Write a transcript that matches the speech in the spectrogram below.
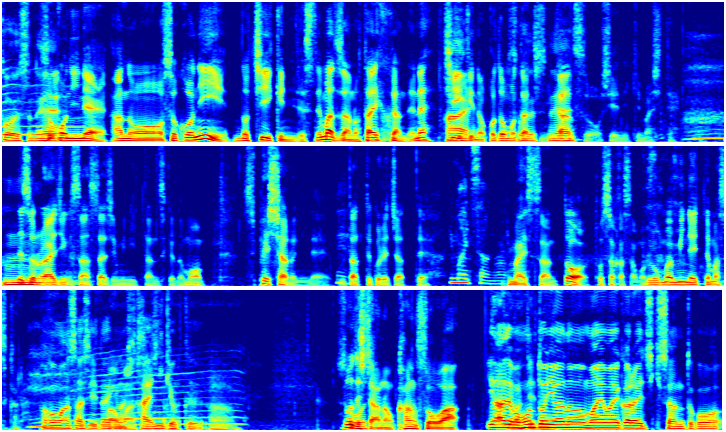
そうですね。そこにね、あのそこにの地域にですねまずあの体育館でね地はい。域の子どもたちにダンスを教えに行きまして、あーうん。でそのライジングサンスタジアム見に行ったんですけどもスペシャルにねええ。歌ってくれちゃって今市さんが。今石さんと登坂さんも両方みんな行ってますから、パフォーマンスさせていただきました。はいパフォーマンス2曲。うんどうでした？あの感想は？いやでも本当にあの前々から市木さんとこ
